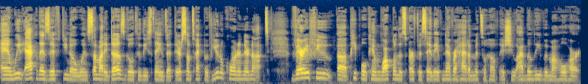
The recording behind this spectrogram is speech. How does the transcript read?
And we act as if, you know, when somebody does go through these things, that there's some type of unicorn and they're not. Very few uh, people can walk on this earth and say they've never had a mental health issue. I believe in my whole heart.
